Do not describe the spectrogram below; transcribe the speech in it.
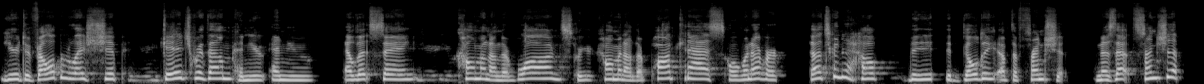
you develop a relationship and you engage with them and you, and you, and let's say you, you comment on their blogs or you comment on their podcasts or whatever, that's going to help the, the building of the friendship. And as that friendship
